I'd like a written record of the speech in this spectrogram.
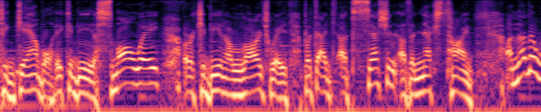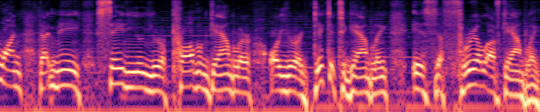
to gamble. It could be a small way or it could be in a large way, but that obsession of the next time. Another one that may say to you you're a problem gambler or you're addicted to gambling is the thrill of gambling.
